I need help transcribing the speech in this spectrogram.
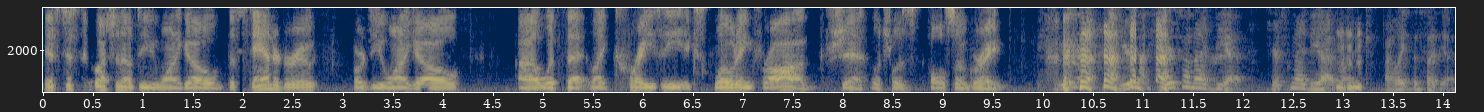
It's just a question of do you want to go the standard route or do you want to go uh, with that like crazy exploding frog shit, which was also great. Here's, here's here's an idea. Here's an idea I Mhm. like. I like this idea.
